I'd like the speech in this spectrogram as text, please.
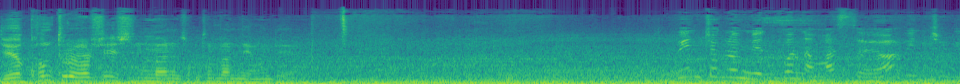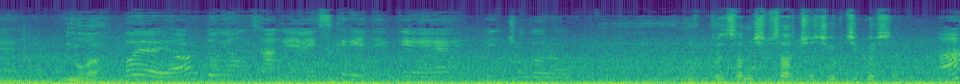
졸려. 네가 컨트롤 할 수 있을 만한 속도만 내면 돼 왼쪽으로 몇 번 남았어요? 왼쪽에 뭐가? 보여요? 동영상에 스크린에 왼쪽으로 6분 34초 지금 찍고 있어 어?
